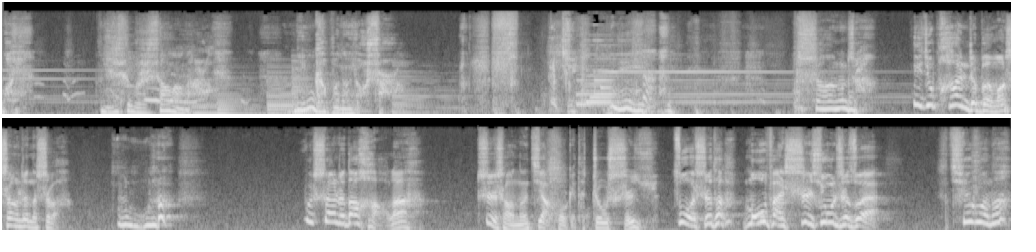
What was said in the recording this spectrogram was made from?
王爷，您是不是伤到哪儿了？您可不能有事儿啊！你伤着，你就盼着本王伤着呢是吧？我伤着倒好了，至少能嫁祸给他周时雨，坐实他谋反弑兄之罪。结果呢，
